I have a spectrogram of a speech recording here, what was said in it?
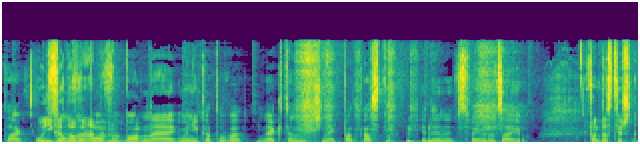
Tak. Unikatowe są na wybo- pewno. wyborne, unikatowe. Jak ten odcinek podcastu. Jedyny w swoim rodzaju. Fantastyczne.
